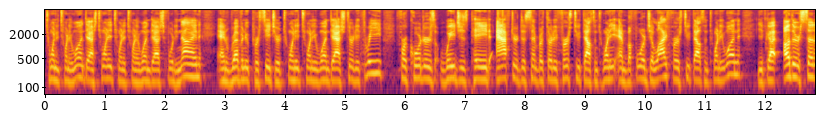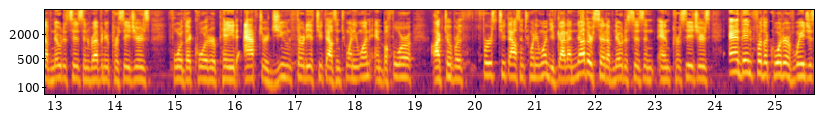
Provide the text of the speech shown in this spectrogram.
2021 20, 2021 49, and revenue procedure 2021 33 for quarters wages paid after December 31st, 2020 and before July 1st, 2021. You've got other set of notices and revenue procedures for the quarter paid after June 30th, 2021 and before October 1st, 2021. You've got another set of notices and, and procedures. And then for the quarter of wages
